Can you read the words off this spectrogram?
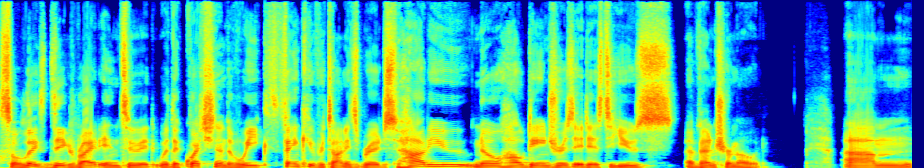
So let's dig right into it with the question of the week. Thank you for Tony's Bridge. So how do you know how dangerous it is to use a venture mode? Um,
